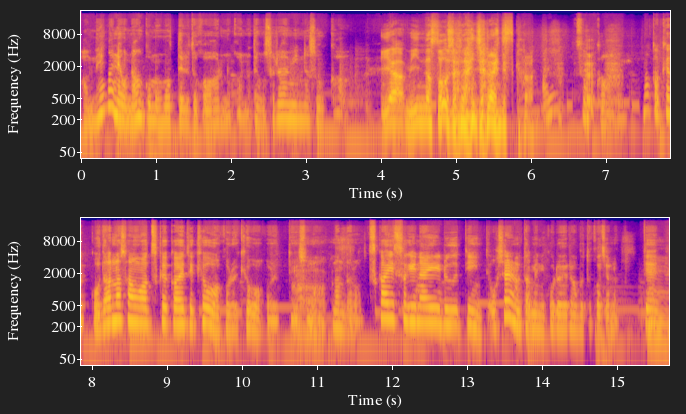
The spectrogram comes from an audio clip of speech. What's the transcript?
あ、メガネを何個も持ってるとかはあるのかな。でもそれはみんなそうか。いやみんなそうじゃないんじゃないですか。あれ？そうか。なんか結構旦那さんは付け替えて今日はこれ今日はこれっていうそのあなんだろう。使いすぎないルーティーンっておしゃれのためにこれを選ぶとかじゃなくて、うん。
